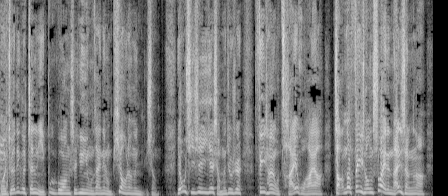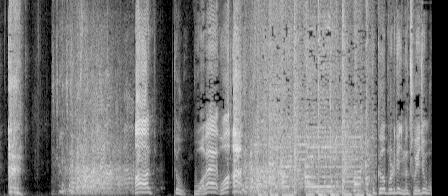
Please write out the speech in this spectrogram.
我觉得这个真理不光是运用在那种漂亮的女生，尤其是一些什么就是非常有才华呀、长得非常帅的男生啊，啊，就我呗，我。就哥不是跟你们吹，就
